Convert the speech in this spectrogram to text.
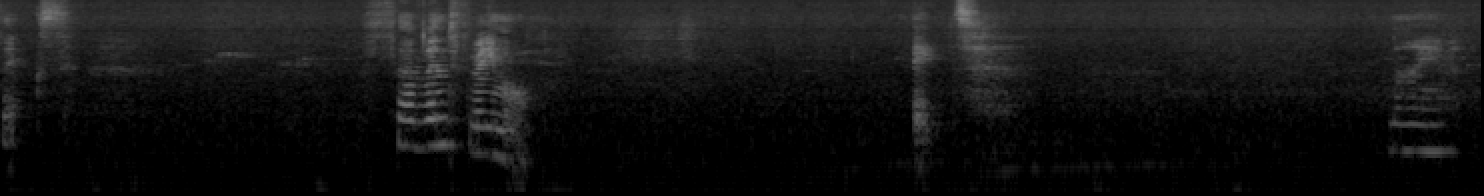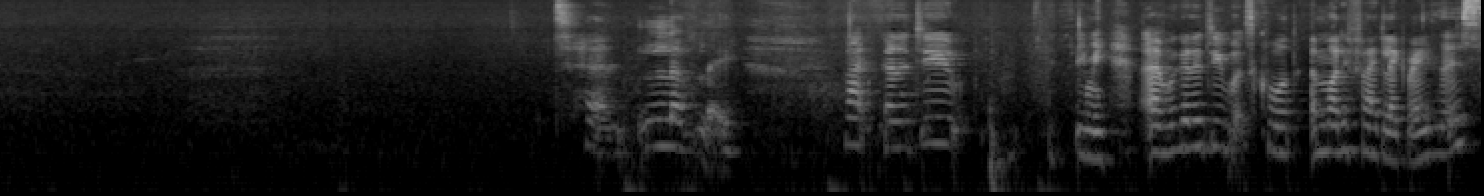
Six. Seven. Three more. Eight. Nine. Ten. Lovely. Right, we're gonna do see me. Um, we're going to do what's called a modified leg raises.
